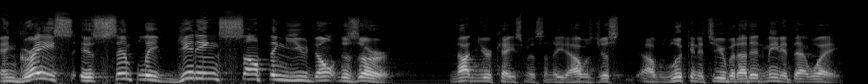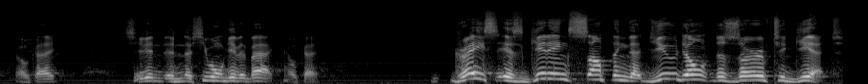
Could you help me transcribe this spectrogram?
and grace is simply getting something you don't deserve. Not in your case, Miss Anita. I was just I was looking at you, but I didn't mean it that way. Okay, she didn't. She won't give it back. Okay. Grace is getting something that you don't deserve to get.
